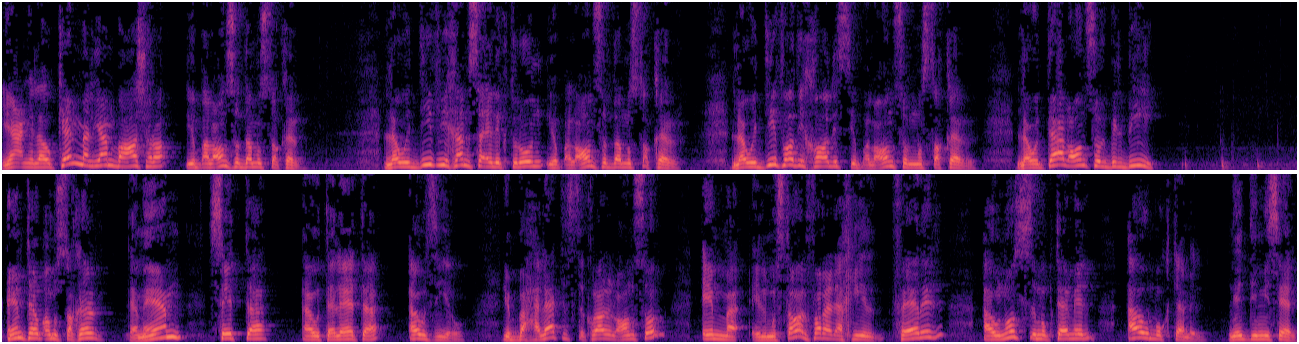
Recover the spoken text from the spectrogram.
يعني لو كان مليان بعشرة يبقى العنصر ده مستقر. لو ال d فيه خمسة إلكترون يبقى العنصر ده مستقر. لو ال d فاضي خالص يبقى العنصر مستقر. لو انتهى العنصر بال p إمتى يبقى مستقر؟ تمام. ستة أو ثلاثة أو zero. يبقى حالات استقرار العنصر إما المستوى الفرع الأخير فارغ أو نص مكتمل أو مكتمل. ندي مثال.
